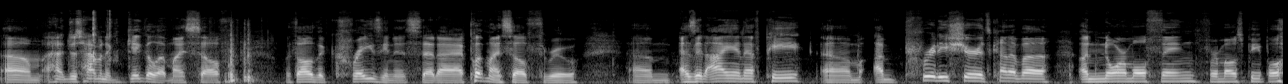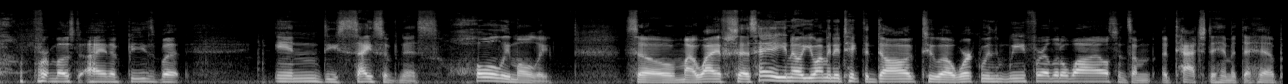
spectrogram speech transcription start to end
um, just having a giggle at myself with all the craziness that I put myself through. Um, as an INFP, um, I'm pretty sure it's kind of a, a normal thing for most people, for most INFPs, but indecisiveness. Holy moly. So my wife says, Hey, you know, you want me to take the dog to uh, work with me for a little while since I'm attached to him at the hip?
